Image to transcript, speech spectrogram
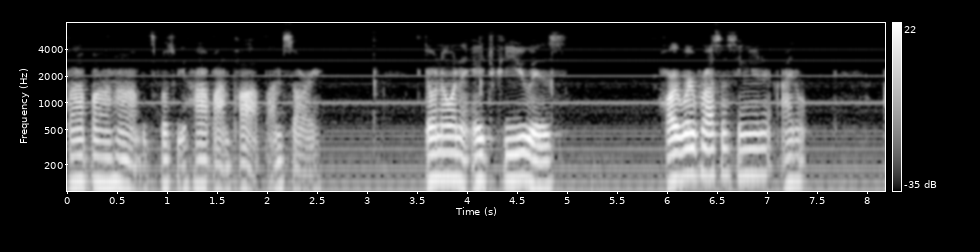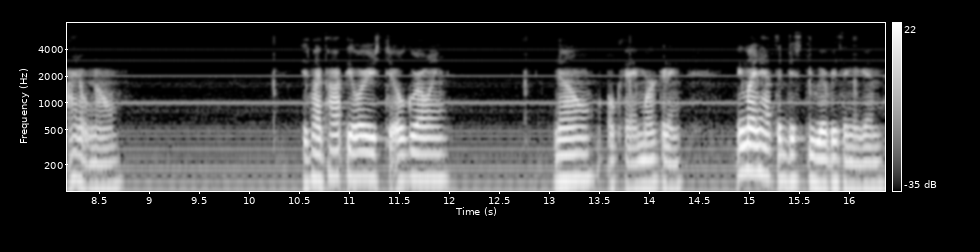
Pop on hop. It's supposed to be hop on pop. I'm sorry. Don't know what an HPU is. Hardware processing unit? I don't I don't know. Is my popularity still growing? No? Okay, marketing. We might have to just do everything again.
